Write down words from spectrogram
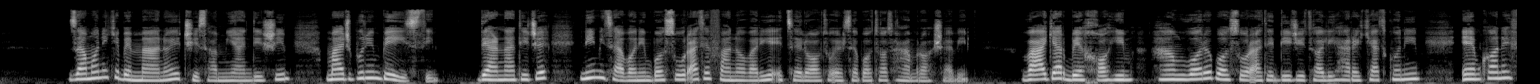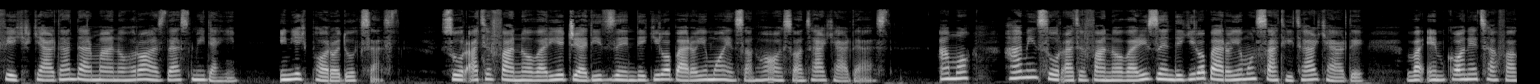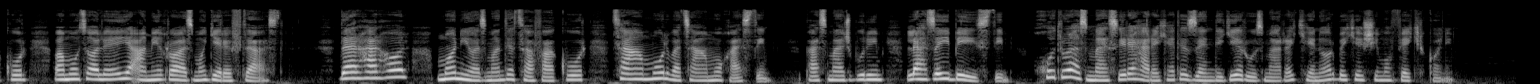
زمانی که به معنای چیزها میاندیشیم مجبوریم بیستیم در نتیجه نمی توانیم با سرعت فناوری اطلاعات و ارتباطات همراه شویم و اگر بخواهیم همواره با سرعت دیجیتالی حرکت کنیم امکان فکر کردن در معناها را از دست می دهیم. این یک پارادوکس است. سرعت فناوری جدید زندگی را برای ما انسانها آسانتر کرده است. اما همین سرعت فناوری زندگی را برای ما تر کرده و امکان تفکر و مطالعه عمیق را از ما گرفته است. در هر حال ما نیازمند تفکر، تعمل و تعمق هستیم. پس مجبوریم لحظه ای بیستیم. خود را از مسیر حرکت زندگی روزمره کنار بکشیم و فکر کنیم.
